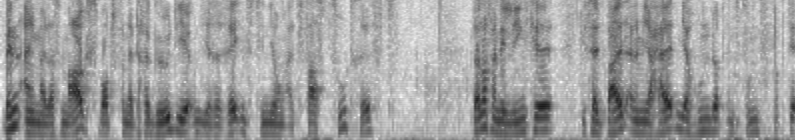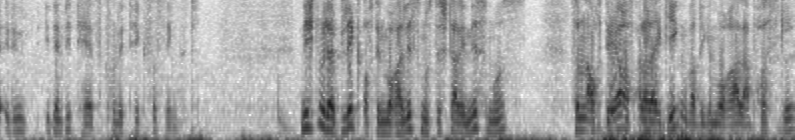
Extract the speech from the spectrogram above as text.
Wenn einmal das Marx-Wort von der Tragödie und ihrer Reinszenierung als Fass zutrifft, dann auf eine Linke, die seit bald einem halben Jahrhundert im Sumpf der Identitätspolitik versinkt. Nicht nur der Blick auf den Moralismus des Stalinismus, sondern auch der auf allerlei gegenwärtige Moralapostel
